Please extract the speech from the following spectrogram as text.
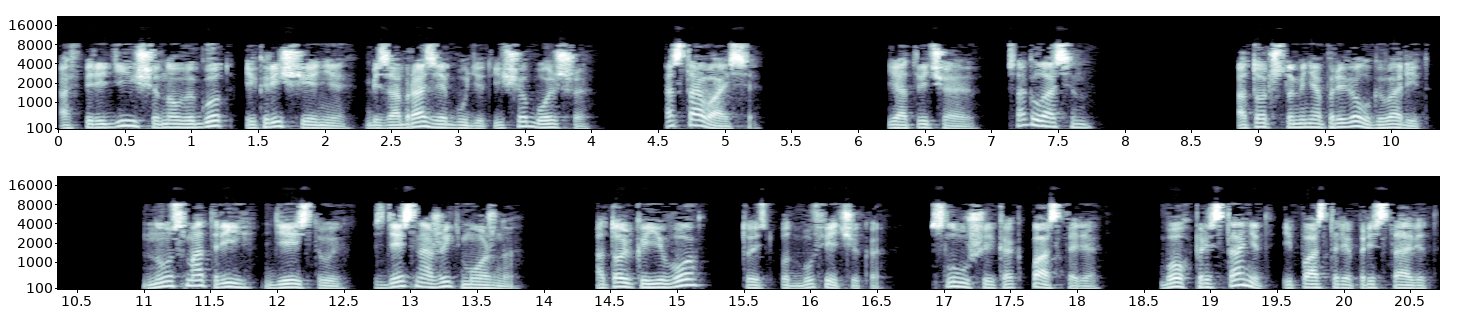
а впереди еще Новый год и крещение, безобразие будет еще больше. Оставайся. Я отвечаю, согласен. А тот, что меня привел, говорит, ну смотри, действуй, здесь нажить можно. А только его, то есть подбуфетчика, Слушай, как пастыря. Бог пристанет и пастыря приставит.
